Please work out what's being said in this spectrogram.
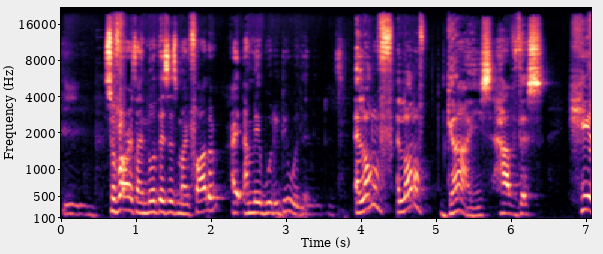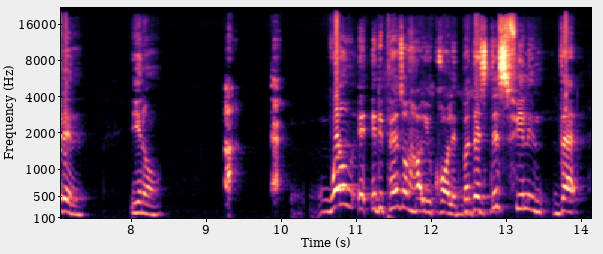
Hmm. So far as I know this is my father, I, I'm able to deal with it. Hmm. A lot of a lot of guys have this hidden, you know. uh, uh, well, it, it depends on how you call it, but there's this feeling that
